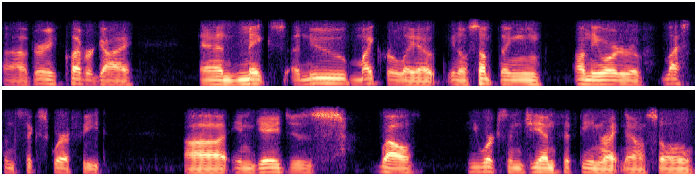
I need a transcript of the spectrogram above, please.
uh, very clever guy, and makes a new micro layout, you know, something on the order of less than six square feet. Uh, engages, well, he works in GN15 right now, so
